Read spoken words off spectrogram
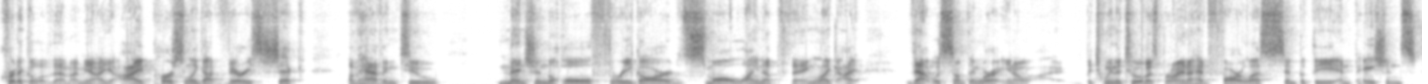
critical of them. I mean, I, I personally got very sick of having to mention the whole three guard small lineup thing. Like I, that was something where you know between the two of us, Brian, I had far less sympathy and patience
